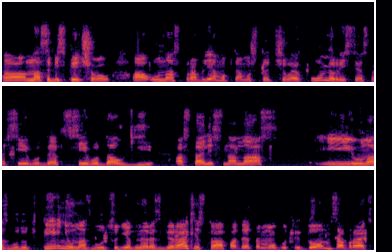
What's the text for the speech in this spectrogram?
э, нас обеспечивал. А у нас проблема, потому что человек умер, естественно, все его депс, все его долги остались на нас, и у нас будут пени, у нас будут судебные разбирательства, а под это могут и дом забрать.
